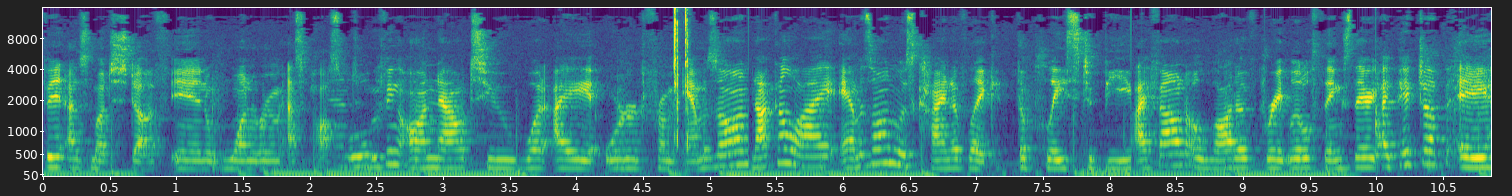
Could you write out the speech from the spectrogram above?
fit as much stuff in one room as possible. And moving on now to what I ordered from Amazon. Not gonna lie, Amazon was kind of like the place to be. I found a lot of great little things there. I picked up a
